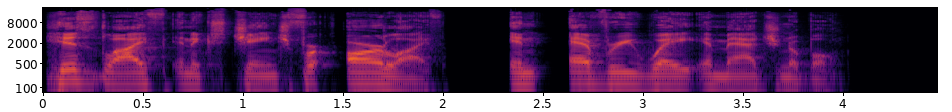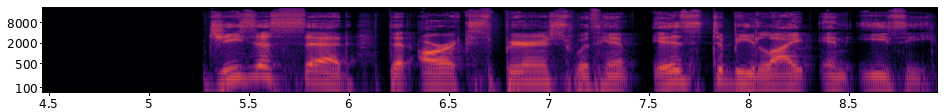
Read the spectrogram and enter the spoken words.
His life in exchange for our life in every way imaginable. Jesus said that our experience with Him is to be light and easy.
